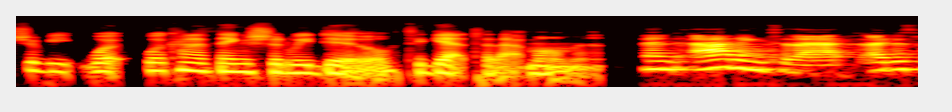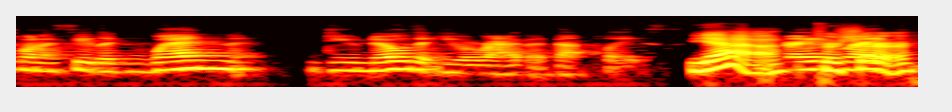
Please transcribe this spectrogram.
should be what what kind of things should we do to get to that moment? And adding to that i just want to see like when do you know that you arrive at that place? Yeah right? for like, sure.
